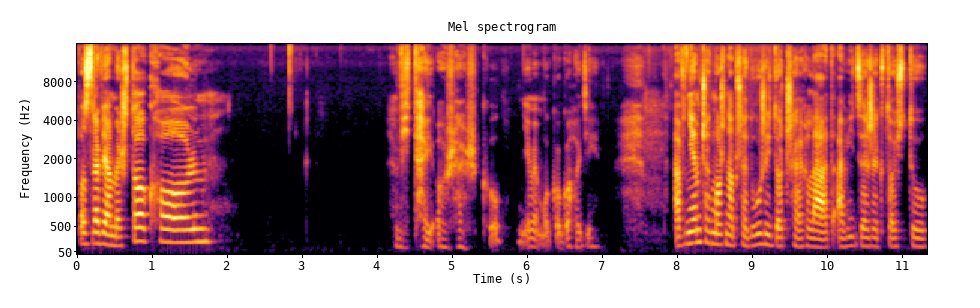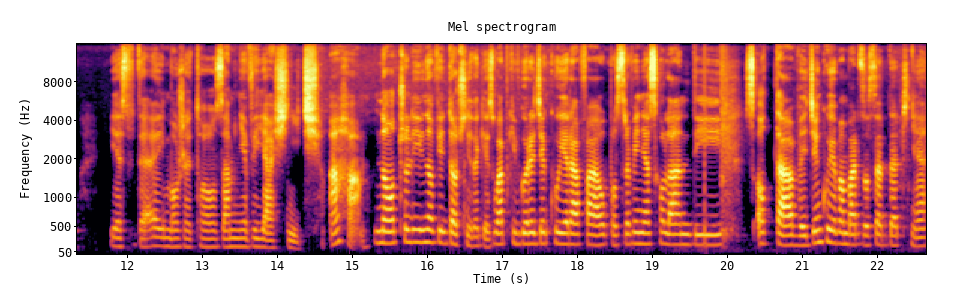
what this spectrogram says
Pozdrawiamy Sztokholm. Witaj Orzeszku. Nie wiem o kogo chodzi. A w Niemczech można przedłużyć do trzech lat, a widzę, że ktoś tu jest w DE i może to za mnie wyjaśnić. Aha, no czyli no widocznie tak jest. Łapki w górę, dziękuję Rafał, pozdrowienia z Holandii, z Ottawy, dziękuję Wam bardzo serdecznie.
